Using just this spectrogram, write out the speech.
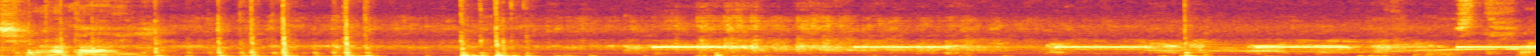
Siadaj. Bóstwa.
